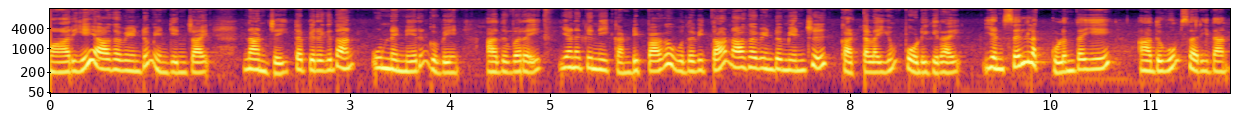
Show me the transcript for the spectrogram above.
மாறியே ஆக வேண்டும் என்கின்றாய். நான் ஜெயித்த பிறகுதான் உன்னை நெருங்குவேன். அதுவரை எனக்கு நீ கண்டிப்பாக உதவித்தான் ஆக வேண்டும் என்று கட்டளையும் போடுகிறாய். என் செல்ல குழந்தையே அதுவும் சரிதான்.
